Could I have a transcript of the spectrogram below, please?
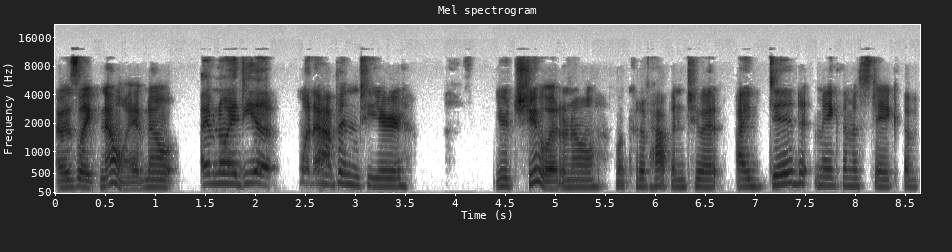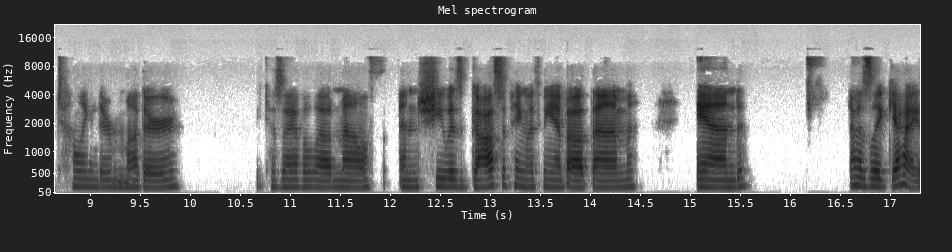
I was like, no, I have no I have no idea what happened to your your chew. I don't know what could have happened to it. I did make the mistake of telling their mother because I have a loud mouth and she was gossiping with me about them and I was like, yeah,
